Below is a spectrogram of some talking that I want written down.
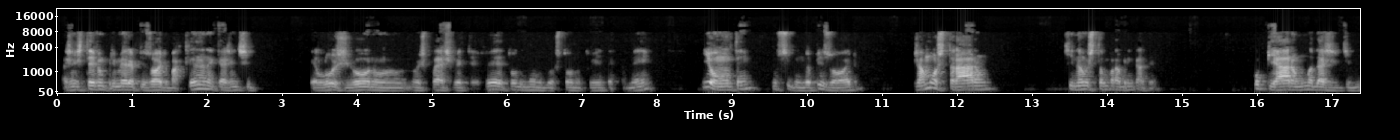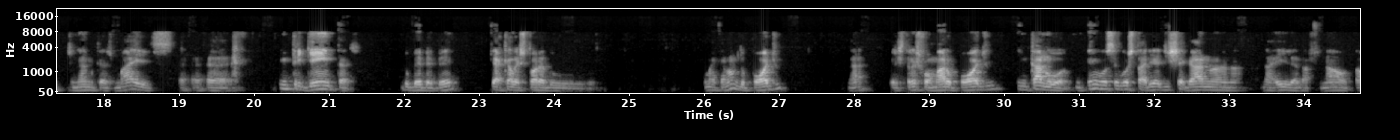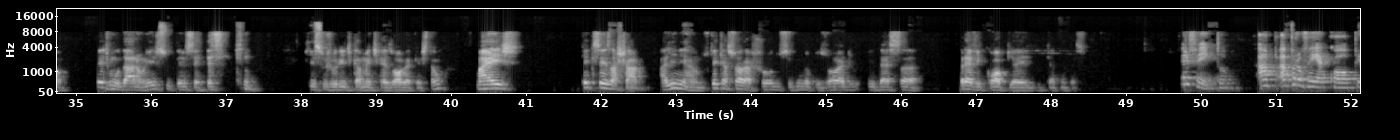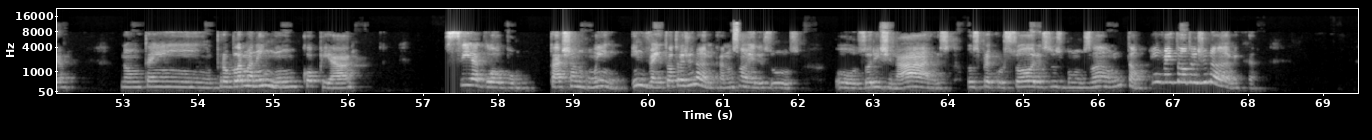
A gente teve um primeiro episódio bacana que a gente elogiou no, no Splash VTV, todo mundo gostou no Twitter também. E ontem, no segundo episódio, já mostraram que não estão para brincadeira. Copiaram uma das dinâmicas mais é, é, é, intriguentas do BBB, que é aquela história do como é que é o nome do pódio, né? Eles transformaram o pódio em canoa. Com quem você gostaria de chegar na, na, na ilha da final, tal? Eles mudaram isso. Tenho certeza que, que isso juridicamente resolve a questão. Mas que, que vocês acharam? Aline Ramos, o que, que a senhora achou do segundo episódio e dessa breve cópia aí do que aconteceu? Perfeito. Aprovei a cópia, não tem problema nenhum copiar. Se a Globo tá achando ruim, inventa outra dinâmica. Não são eles os, os originais, os precursores, os bonzão. Então, inventa outra dinâmica.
